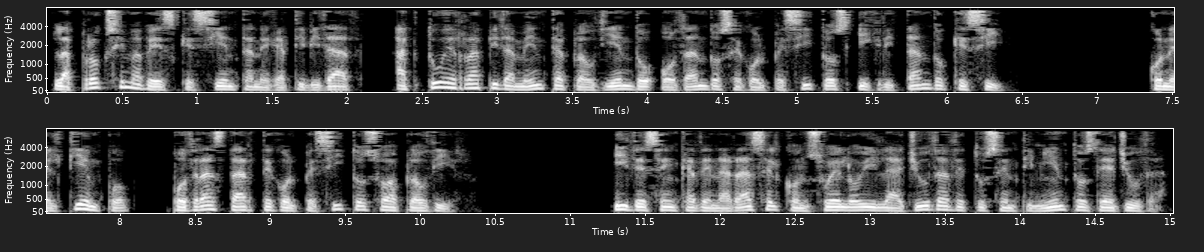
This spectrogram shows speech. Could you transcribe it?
La próxima vez que sienta negatividad, actúe rápidamente aplaudiendo o dándose golpecitos y gritando que sí. Con el tiempo, podrás darte golpecitos o aplaudir. Y desencadenarás el consuelo y la ayuda de tus sentimientos de ayuda.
